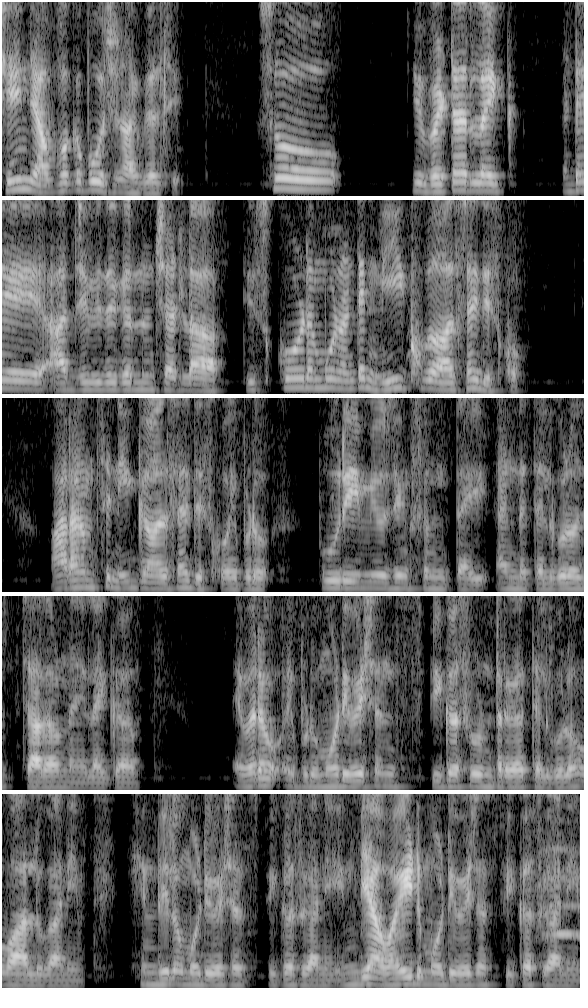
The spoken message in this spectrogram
చేంజ్ అవ్వకపోవచ్చు నాకు తెలిసి. సో యూ బెటర్ లైక్ అంటే ఆర్జీవి దగ్గర నుంచి అట్లా తీసుకోవడం కూడా అంటే నీకు కావాల్సినవి తీసుకో. ఆరామ్సే నీకు కావాల్సినవి తీసుకో. ఇప్పుడు పూరి మ్యూజిక్స్ ఉంటాయి అండ్ తెలుగులో చాలా ఉన్నాయి. లైక్ ఎవరో ఇప్పుడు మోటివేషన్ స్పీకర్స్ కూడా ఉంటారు కదా తెలుగులో. వాళ్ళు కానీ హిందీలో మోటివేషన్ స్పీకర్స్ కానీ ఇండియా వైడ్ మోటివేషన్ స్పీకర్స్ కానీ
